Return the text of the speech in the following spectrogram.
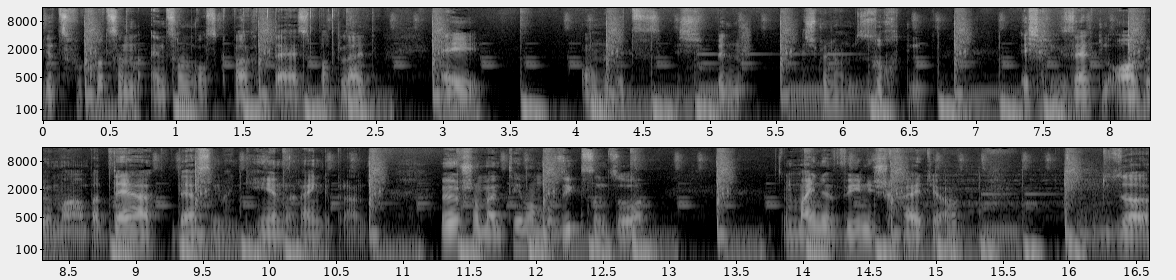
jetzt vor kurzem einen Song rausgebracht, der heißt Spotlight. Ey, ohne Witz, ich bin, ich bin am Suchten. Ich kriege selten Ohrwürmer, aber der, der ist in mein Gehirn reingebrannt. Wenn wir schon beim Thema Musik sind so, meine Wenigkeit, ja, dieser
